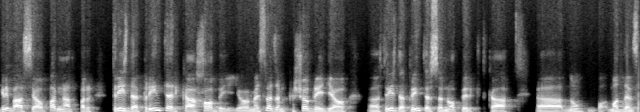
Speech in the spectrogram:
gribās jau parunāt par 3D printeri kā hobiju. Jo mēs redzam, ka šobrīd jau uh, 3D printeris var nopirkt kā nu, moderns,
